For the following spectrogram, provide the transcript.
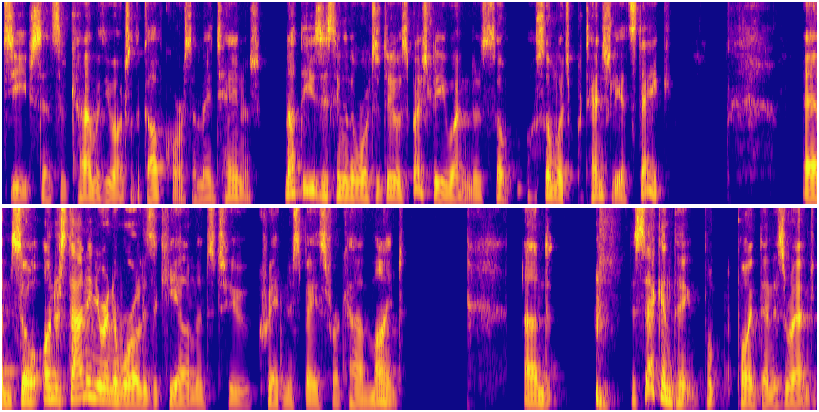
deep sense of calm with you onto the golf course and maintain it? Not the easiest thing in the world to do, especially when there's so so much potentially at stake. Um, so understanding your inner world is a key element to creating a space for a calm mind. And the second thing p- point then is around,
